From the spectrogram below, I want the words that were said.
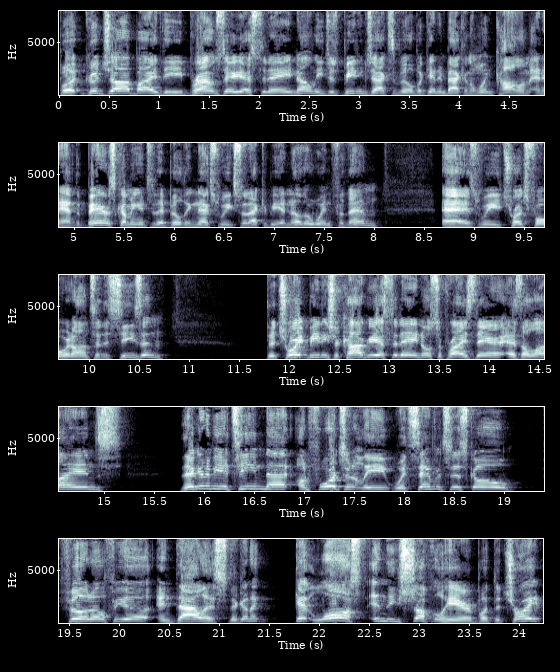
But good job by the Browns there yesterday, not only just beating Jacksonville, but getting back in the win column. And they have the Bears coming into their building next week, so that could be another win for them as we trudge forward onto the season. Detroit beating Chicago yesterday, no surprise there. As the Lions, they're going to be a team that, unfortunately, with San Francisco, Philadelphia, and Dallas, they're going to get lost in the shuffle here. But Detroit,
